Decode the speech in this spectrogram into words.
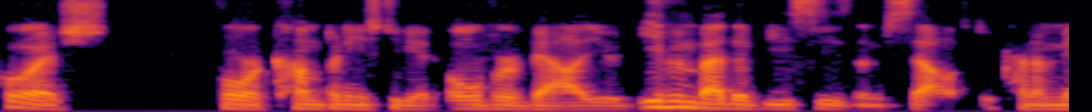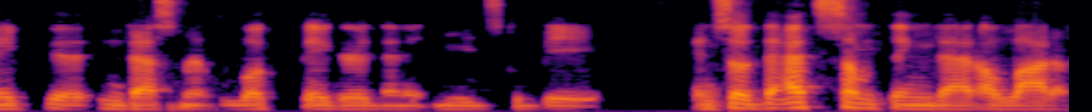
push for companies to get overvalued, even by the VCs themselves, to kind of make the investment look bigger than it needs to be. And so that's something that a lot of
